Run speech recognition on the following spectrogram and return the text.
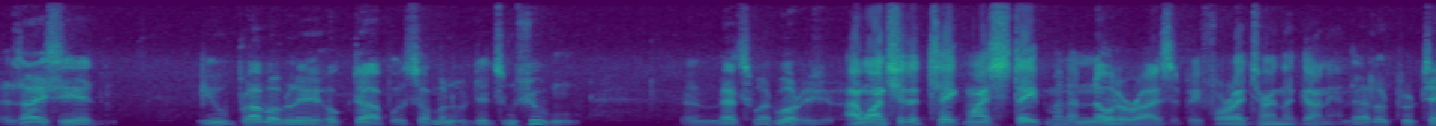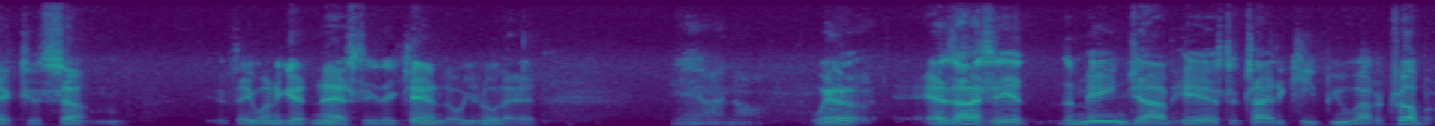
as I see it, you probably hooked up with someone who did some shooting. And that's what worries you. I want you to take my statement and notarize it before I turn the gun in. That'll protect you some. If they want to get nasty, they can, though. You know that. Yeah, I know. Well, as I see it, the main job here is to try to keep you out of trouble.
